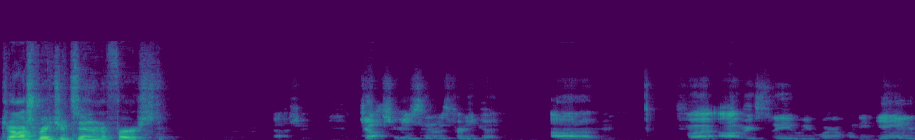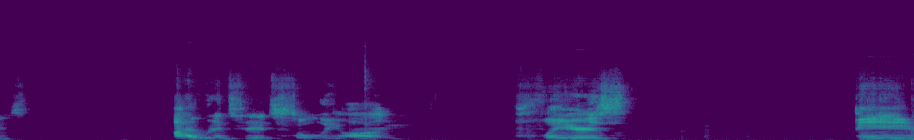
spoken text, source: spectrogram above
Josh Richardson in a first. Josh, Josh Richardson was pretty good. Um, but obviously we weren't winning games. I wouldn't say it's solely on players being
